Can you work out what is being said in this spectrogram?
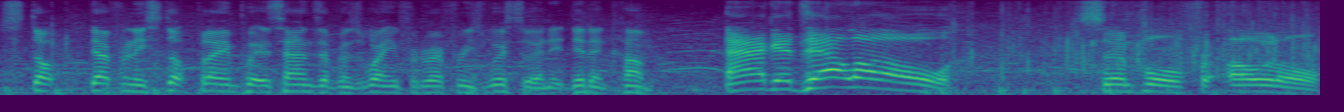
stopped, definitely stopped playing, put his hands up and was waiting for the referee's whistle, and it didn't come. Agudelo! Simple for Oettl.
